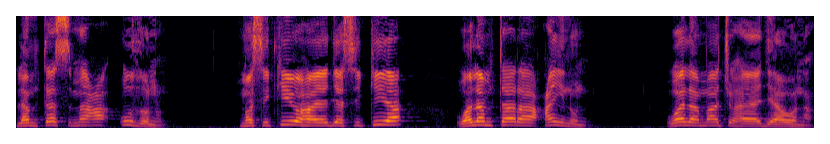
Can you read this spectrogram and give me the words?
lam tasmaa udhunun. Masikio hayajasikia walam tara ainun wala macho hayajaona.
